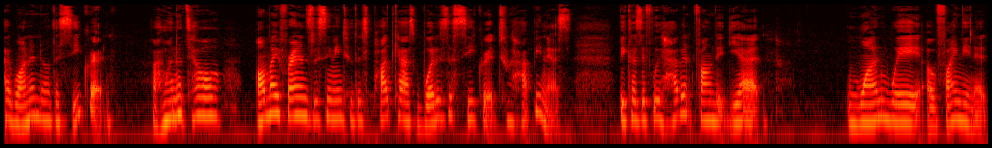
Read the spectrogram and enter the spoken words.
I want to know the secret. I want to tell all my friends listening to this podcast what is the secret to happiness. Because if we haven't found it yet, one way of finding it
